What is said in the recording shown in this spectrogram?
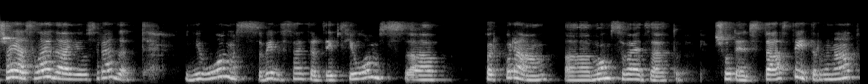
Šajā slēdā jūs redzat jomas, vidas aizsardzības jomas, par kurām mums vajadzētu šodien stāstīt, runāt,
